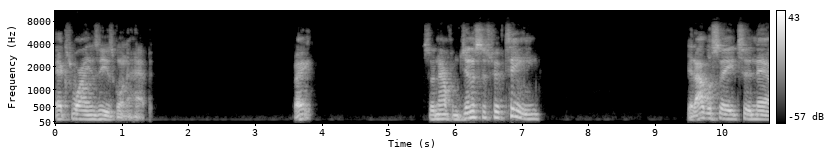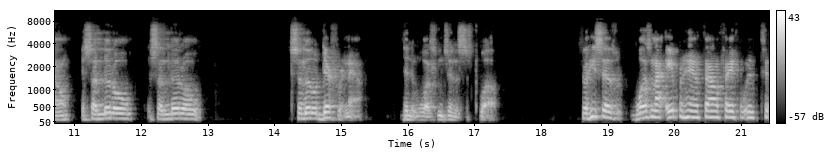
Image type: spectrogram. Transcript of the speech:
X, Y, and Z is going to happen. Right? So now from Genesis 15, that I will say to now, it's a little, it's a little, it's a little different now than it was from Genesis 12. So he says, Was not Abraham found faithful in, t-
